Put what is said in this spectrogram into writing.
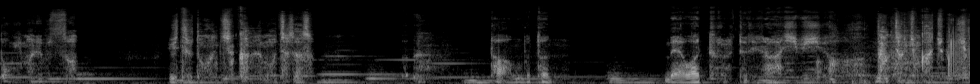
똥이 많이 없어. 이틀 동안 직감을 못 찾아서 다음부턴 매화틀을 드리라 하십시오. 당장 좀 가져오시오.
